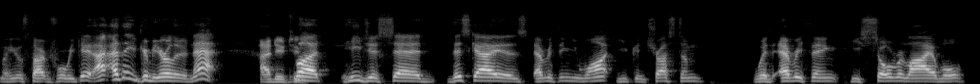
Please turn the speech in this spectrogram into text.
well, he'll start before week eight. I, I think it could be earlier than that. I do too. But he just said, "This guy is everything you want. You can trust him." with everything. He's so reliable,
